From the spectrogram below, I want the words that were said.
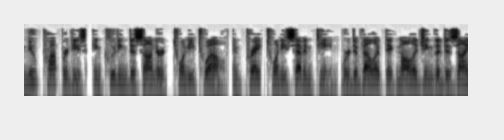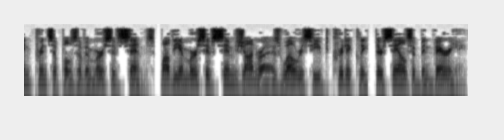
New properties, including Dishonored 2012 and Prey 2017, were developed acknowledging the design principles of immersive sims. While the immersive sim genre is well received critically, their sales have been varying.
